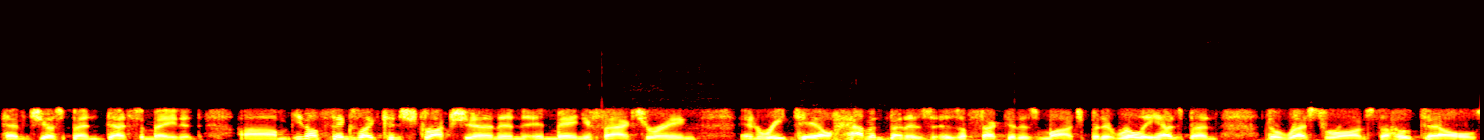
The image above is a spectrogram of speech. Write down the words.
have just been decimated. Um, you know, things like construction and, and manufacturing and retail haven't been as, as affected as much, but it really has been the restaurants, the hotels,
